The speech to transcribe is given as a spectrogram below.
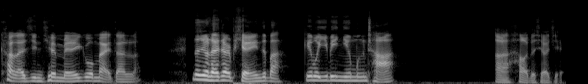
看来今天没人给我买单了，那就来点便宜的吧，给我一杯柠檬茶。”啊，好的，小姐。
